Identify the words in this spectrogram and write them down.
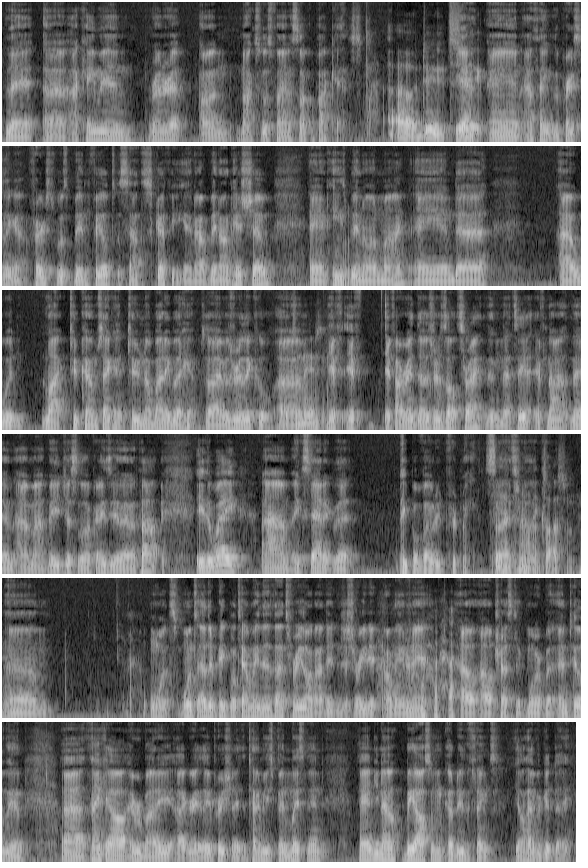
That uh, I came in runner up on Knoxville's finest local podcast. oh, dude, sick. Yeah, and I think the person that got first was Ben Fields with South of Scruffy, and I've been on his show, and he's been on mine, and uh, I would like to come second to nobody but him. So that was really cool. That's Um, amazing. If if if I read those results right, then that's it. If not, then I might be just a little crazier than I thought. Either way, I'm ecstatic that people voted for me. So yeah, that's no, really that's cool. awesome. Yeah. Um, once once other people tell me that that's real and I didn't just read it on the internet, I'll, I'll trust it more. But until then, uh, thank y'all, everybody. I greatly appreciate the time you spend listening. And, you know, be awesome. Go do the things. Y'all have a good day.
